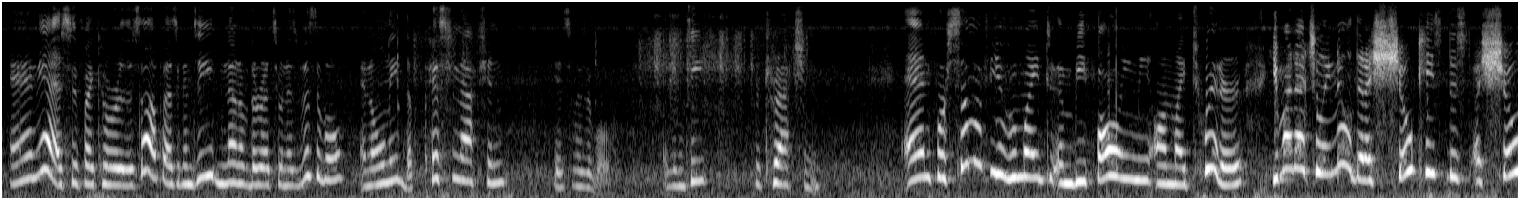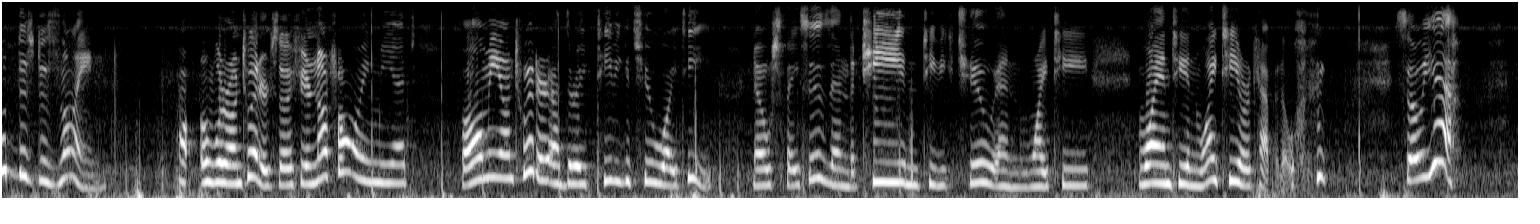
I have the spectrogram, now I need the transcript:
and yes, if I cover this up, as you can see, none of the redstone is visible, and only the piston action is visible. As you can see, retraction. And for some of you who might um, be following me on my Twitter, you might actually know that I showcased this, I showed this design over on Twitter. So if you're not following me yet, follow me on Twitter at the rate TVKachu No spaces, and the T in TVKachu and YT, YNT and YT are capital. so yeah,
